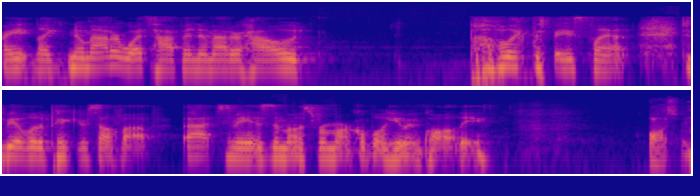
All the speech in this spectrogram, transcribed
right? Like no matter what's happened, no matter how public the face plant to be able to pick yourself up. That to me is the most remarkable human quality. Awesome.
